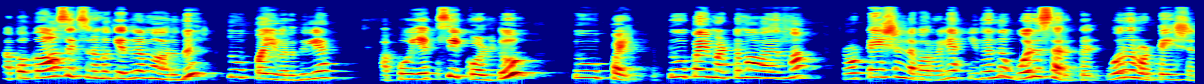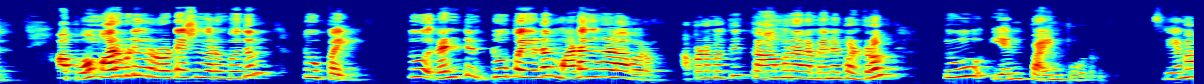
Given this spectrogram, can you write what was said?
அப்போ காஸ் எக்ஸ் நமக்கு எதில் வருது? டூ பை வருது இல்லையா? அப்போது x equal to two pi two pi மட்டுமா வருமா? ரொட்டேஷனில் வரும் இல்லையா? இது வந்து ஒரு சர்க்கிள் ஒரு ரொட்டேஷன் அப்போது மறுபடியும் ஒரு ரொட்டேஷன் வரும்போது டூ பை டூ ரெண்டு டூ பையோட மடங்குகளாக வரும். அப்போ நமக்கு காமனாக நம்ம என்ன பண்ணுறோம் டூ என் பைன் போடுறோம் சரியாம்மா?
